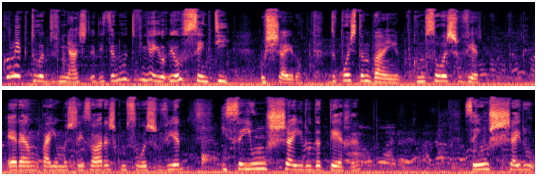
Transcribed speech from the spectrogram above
Como é que tu adivinhaste? Eu disse: Eu não adivinhei, eu, eu senti o cheiro. Depois também começou a chover eram pai, umas 6 horas, começou a chover e saiu um cheiro da terra. Saiu um cheiro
